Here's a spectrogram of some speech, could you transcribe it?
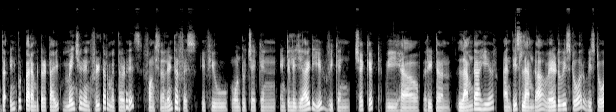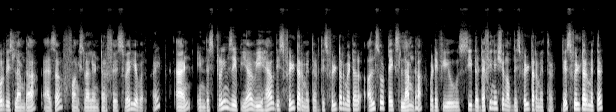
the input parameter type mentioned in filter method is functional interface. If you want to check in IntelliJ IDE, we can check it. We have written lambda here and this lambda, where do we store? We store this lambda as a functional interface variable, right? And in the streams API we have this filter method. This filter method also takes lambda. But if you see the definition of this filter method this filter method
